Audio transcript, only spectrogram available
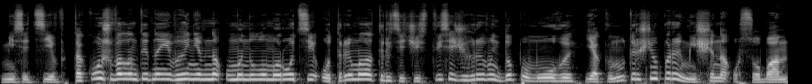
місяців. Також Валентина Євгенівна у минулому році отримала 36 тисяч гривень допомоги як внутрішньо переміщена особа.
